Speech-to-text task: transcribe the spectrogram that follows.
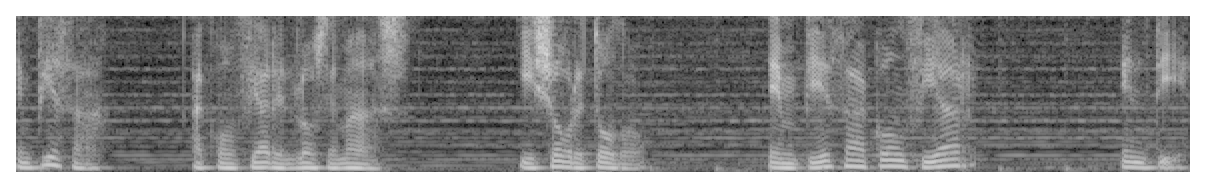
Empieza a confiar en los demás y sobre todo, empieza a confiar en ti.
